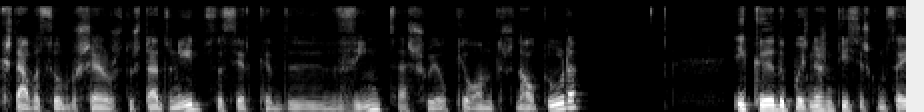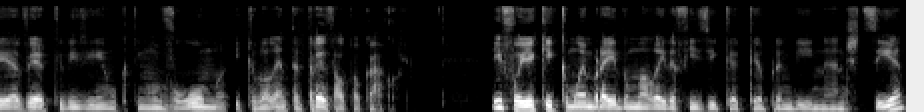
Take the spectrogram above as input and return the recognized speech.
que estava sobre os céus dos Estados Unidos, a cerca de 20, acho eu, quilómetros de altura e que depois nas notícias comecei a ver que diziam que tinha um volume equivalente a três autocarros. E foi aqui que me lembrei de uma lei da física que aprendi na anestesia.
